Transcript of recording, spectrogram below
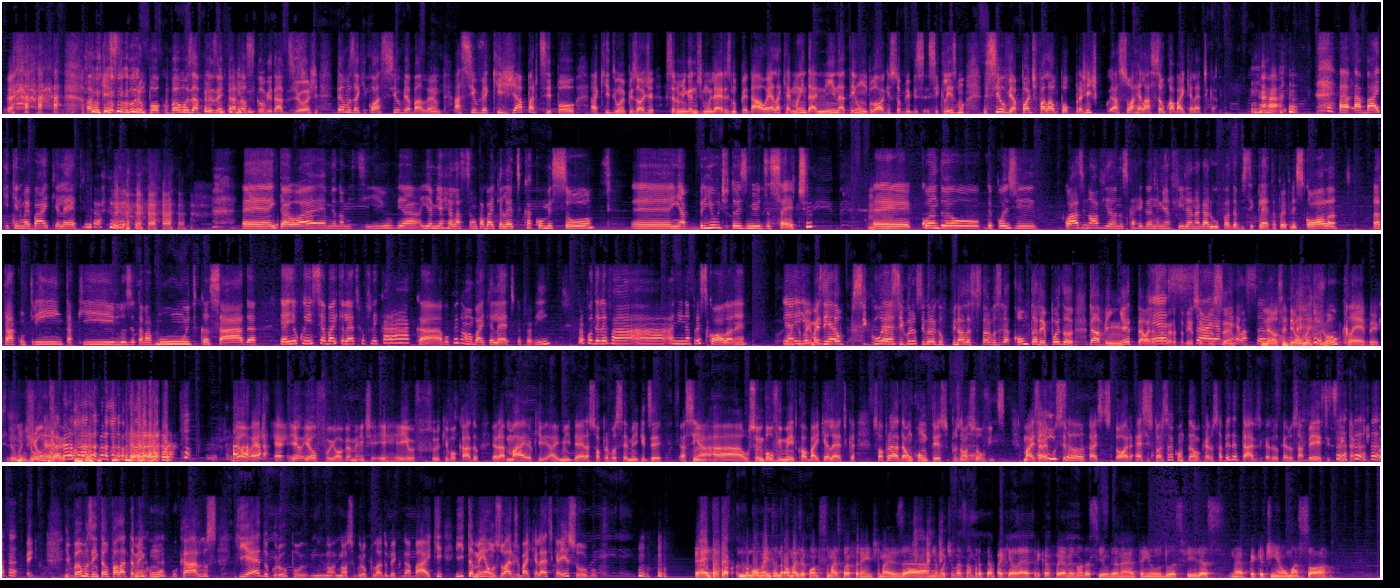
ok, segura um pouco, vamos apresentar nossos convidados de hoje. Estamos aqui com a Silvia Balan, a Silvia que já participou aqui de um episódio, se eu não me engano, de Mulheres no Pedal. Ela que é mãe da Nina, tem um blog sobre ciclismo. Silvia, pode falar um pouco pra gente a sua relação com a bike elétrica? a, a bike que não é bike elétrica. É, então, é, meu nome é Silvia e a minha relação com a bike elétrica começou é, em abril de 2017, uhum. é, quando eu, depois de quase nove anos carregando minha filha na garupa da bicicleta para ir para a escola, ela estava com 30 quilos, eu estava muito cansada. E aí eu conheci a bike elétrica, eu falei, caraca, vou pegar uma bike elétrica para mim, para poder levar a, a Nina para a escola, né? E Muito bem, mas então segura, é. segura, segura que o final dessa história você já conta depois do, da vinheta. Olha só, agora eu tô meio Silvio é Santos. Não, você deu uma de João Kleber. Você deu uma de João, João Kleber. Não, era, é, eu, eu fui, obviamente, errei, eu fui equivocado. Era mais, eu queria, a minha ideia era só para você meio que dizer, assim, a, a, o seu envolvimento com a bike elétrica, só para dar um contexto para os nossos é. ouvintes. Mas é, você vai contar essa história, essa história você vai contar, não, eu quero saber detalhes, eu quero, eu quero saber se 30 aqui. e vamos então falar também com o Carlos, que é do grupo, no, nosso grupo lá do Beco da Bike, e também é um usuário de bike elétrica, é isso, Hugo? É, então, no momento não, mas eu conto isso mais pra frente. Mas a minha motivação para ter a bike elétrica foi a mesma da Silvia, né? Eu tenho duas filhas, na época que eu tinha uma só,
